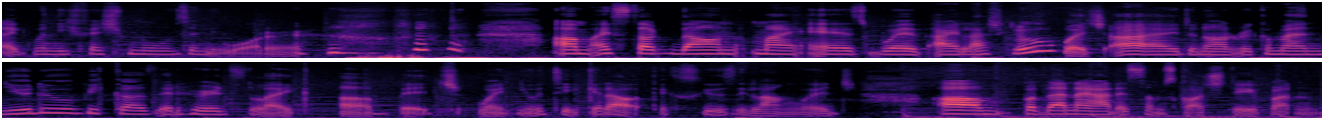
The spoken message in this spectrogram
like when the fish moves in the water. um, I stuck down my ears with eyelash glue, which I do not recommend you do because it hurts like a bitch when you take it out. Excuse the language. Um, but then I added some scotch tape and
